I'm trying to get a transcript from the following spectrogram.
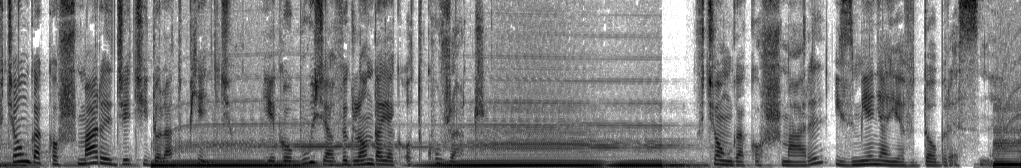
Wciąga koszmary dzieci do lat pięciu. Jego buzia wygląda jak odkurzacz. Wciąga koszmary i zmienia je w dobre sny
